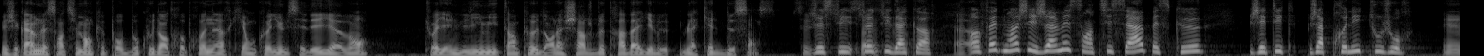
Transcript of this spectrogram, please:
Mais j'ai quand même le sentiment que pour beaucoup d'entrepreneurs qui ont connu le CDI avant, tu vois, il y a une limite un peu dans la charge de travail et le, la quête de sens. Je suis, ça, je suis d'accord. Euh, En fait, moi, j'ai jamais senti ça parce que j'étais, j'apprenais toujours. Mm.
